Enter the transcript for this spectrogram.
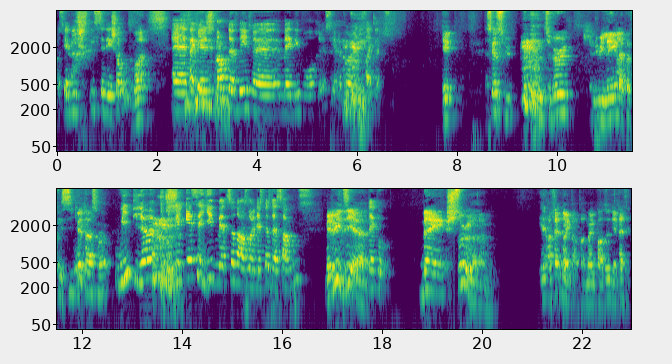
Parce que lui, il sait des choses. Ouais. Euh, fait que je lui demande de venir m'aider voir s'il n'y aurait pas un insight là. Ok. Est-ce que tu, tu veux lui lire la prophétie que tu as à ce moment? Oui, puis là, j'ai essayé de mettre ça dans un espèce de sens. Mais lui, il dit euh, pas. Ben, je suis sûr. euh, en fait, non, il parle pas de même. Il a fait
